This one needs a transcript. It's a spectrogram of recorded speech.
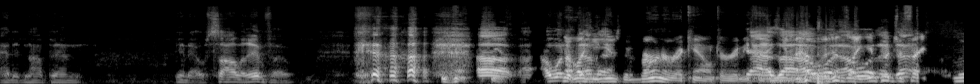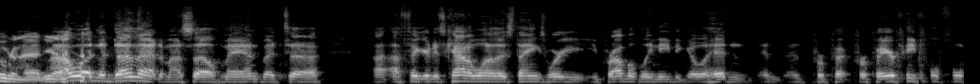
had it not been, you know, solid info. uh, I wouldn't like you that. used a burner account or anything. Yeah, I, I, would, I like you put your done, face over that. Yeah, I wouldn't have done that to myself, man. But uh, I, I, figured it's kind of one of those things where you, you probably need to go ahead and, and, and prepare, prepare, people for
